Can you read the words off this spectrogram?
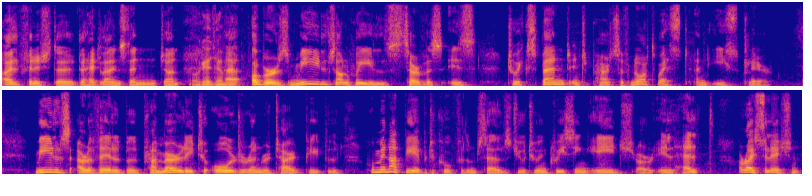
I'll finish the, the headlines then, John. Okay, Jim. Uh, Uber's Meals on Wheels service is to expand into parts of Northwest and East Clare. Meals are available primarily to older and retired people who may not be able to cook for themselves due to increasing age or ill health or isolation.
